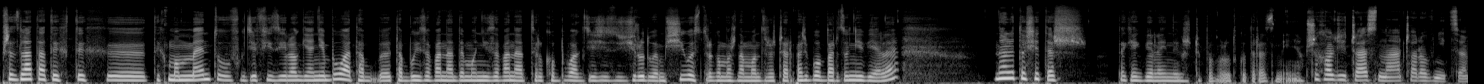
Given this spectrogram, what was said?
przez lata tych, tych, y, tych momentów, gdzie fizjologia nie była tab tabuizowana, demonizowana, tylko była gdzieś źródłem siły, z którego można mądrze czerpać, było bardzo niewiele. No ale to się też tak jak wiele innych rzeczy powolutku teraz zmienia. Przychodzi czas na czarownicę.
